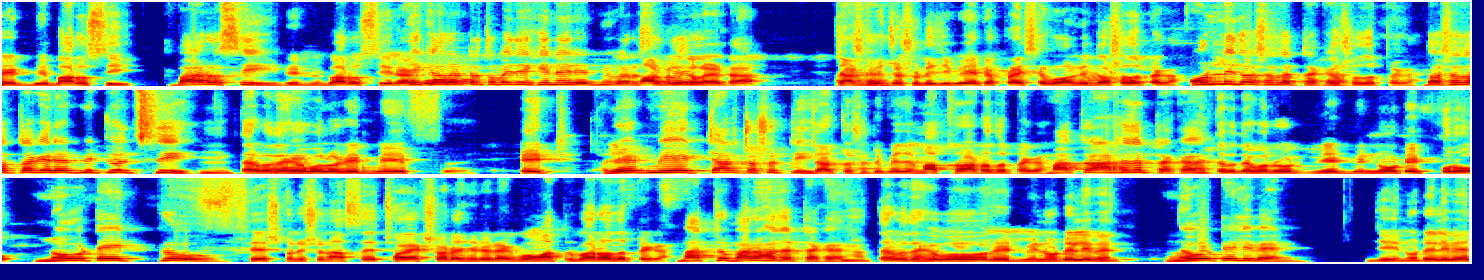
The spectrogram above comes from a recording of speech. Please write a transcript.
রেডমি বারো সি বারো সি রেডমি বারো সি এই কালারটা তো ভাই দেখি নাই রেডমি বারো পার্পল কালার এটা চার জিবি চৌষট্টি জিবি এটা প্রাইস হবে অনলি দশ হাজার টাকা। অনলি দশ হাজার টাকা? দশ হাজার টাকা। দশ হাজার টাকা রেডমি টুয়েলভ সি তারপর. দেখা বলো রেডমি এইট রেডমি এইট চার চৌষট্টি। চার চৌষট্টি পেজে মাত্র আট হাজার টাকা। মাত্র আট হাজার টাকা? তারপর দেখো Redmi note eight pro note eight pro fresh condition আছে ছয় একশো আঠাশ এটা রাখব মাত্র বারো হাজার টাকা। মাত্র বারো হাজার টাকা। তারপর দেখাবো Redmi note eleven note eleven G note eleven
